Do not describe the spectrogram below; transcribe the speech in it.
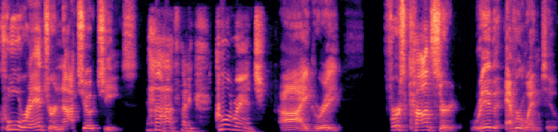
Cool Ranch or nacho cheese? Funny, Cool Ranch. I agree. First concert Riv ever went to?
